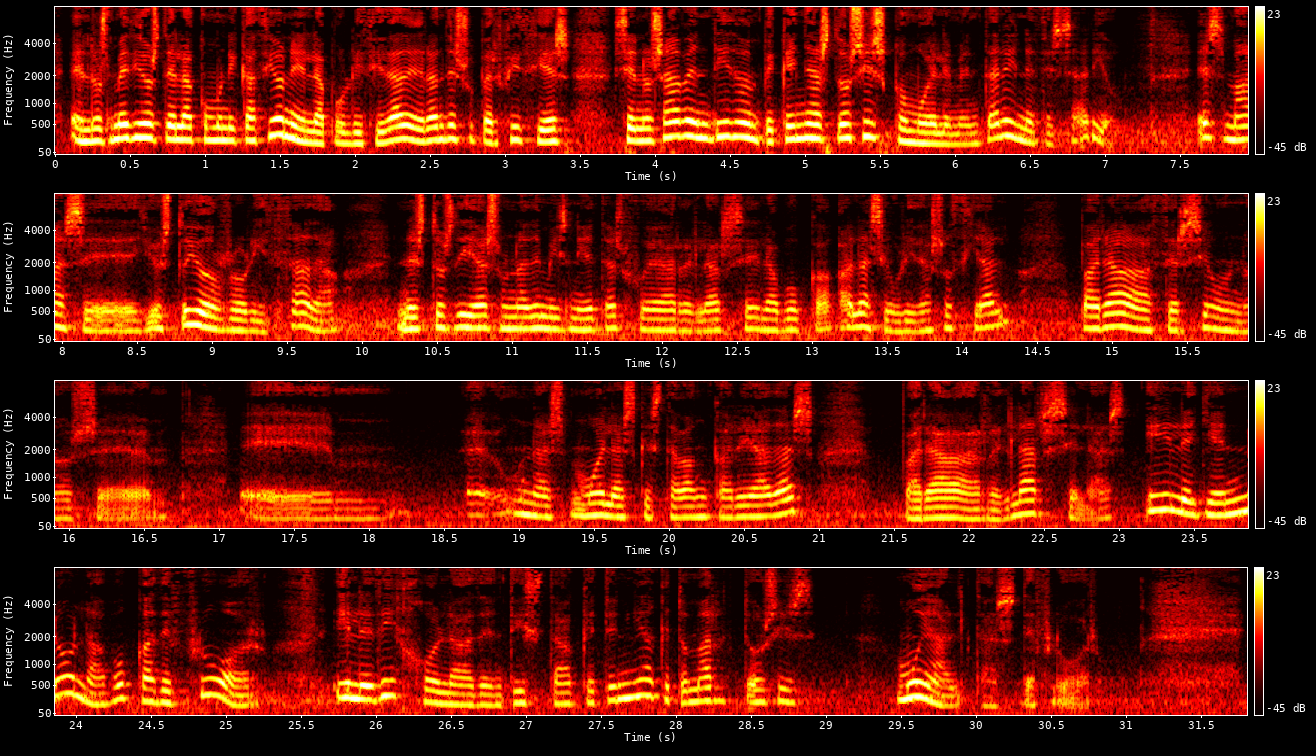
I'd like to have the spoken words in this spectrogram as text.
En los medios de la comunicación y en la publicidad de grandes superficies se nos ha vendido en pequeñas dosis como elemental y necesario. Es más, eh, yo estoy horrorizada. En estos días una de mis nietas fue a arreglarse la boca a la seguridad social para hacerse unos eh, eh, unas muelas que estaban careadas para arreglárselas y le llenó la boca de flúor y le dijo la dentista que tenía que tomar dosis muy altas de flúor.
